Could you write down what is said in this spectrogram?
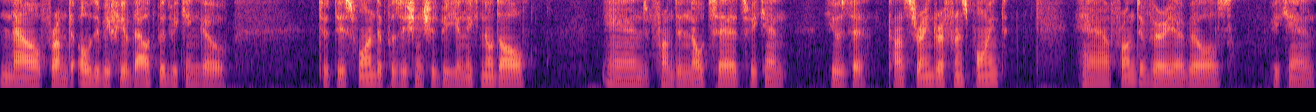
Now from the ODB field output we can go to this one. The position should be unique nodal and from the node sets we can use the constraint reference point. And from the variables we can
